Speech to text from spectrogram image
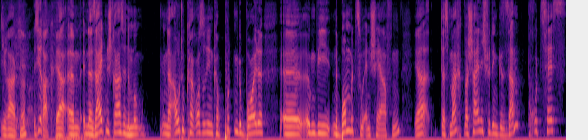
Irak, ne? ist Irak. Ja, ähm, in der Seitenstraße, in einem- in einer Autokarosserie, in einem kaputten Gebäude äh, irgendwie eine Bombe zu entschärfen, ja, das macht wahrscheinlich für den Gesamtprozess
